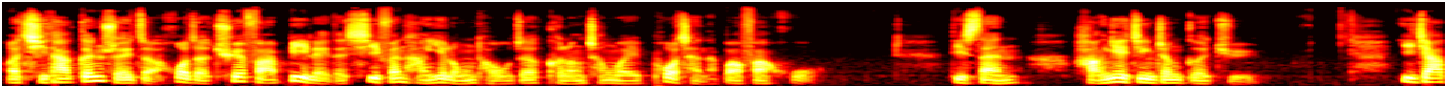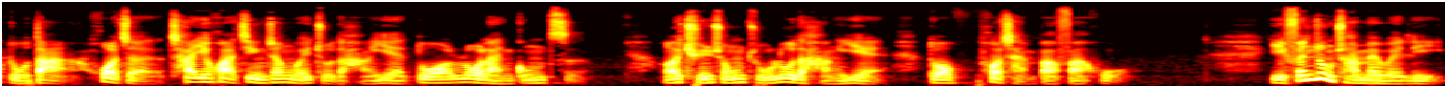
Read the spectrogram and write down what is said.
而其他跟随者或者缺乏壁垒的细分行业龙头则可能成为破产的暴发户。第三，行业竞争格局，一家独大或者差异化竞争为主的行业多落难公子，而群雄逐鹿的行业多破产暴发户。以分众传媒为例，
